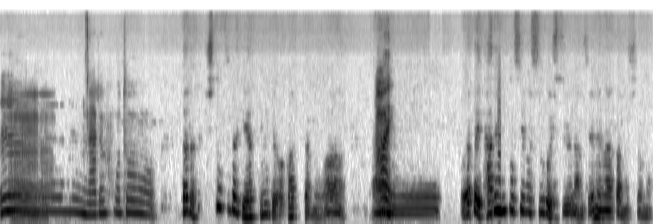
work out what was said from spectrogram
うーん。なるほど。ただ、一つだけやってみて分かったのは、あはいの、やっぱりタレント性がすごい必要なんですよね、中の人の。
